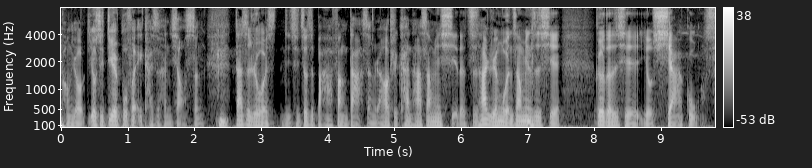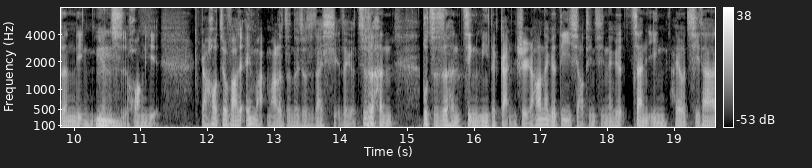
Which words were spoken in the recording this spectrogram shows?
朋友，尤其第二部分一开始很小声，嗯，但是如果你就是把它放大声，然后去看它上面写的字，它原文上面是写歌德是写有峡谷、森林、岩石、荒野，然后就发现，哎，马马勒真的就是在写这个，就是很。不只是很精密的感觉，然后那个第一小提琴那个颤音，还有其他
